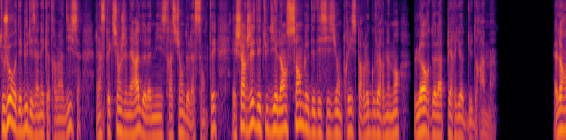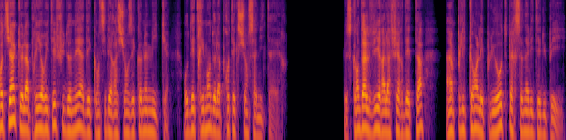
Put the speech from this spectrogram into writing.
Toujours au début des années 90, l'inspection générale de l'administration de la santé est chargée d'étudier l'ensemble des décisions prises par le gouvernement lors de la période du drame. Elle en retient que la priorité fut donnée à des considérations économiques, au détriment de la protection sanitaire. Le scandale vire à l'affaire d'État impliquant les plus hautes personnalités du pays.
